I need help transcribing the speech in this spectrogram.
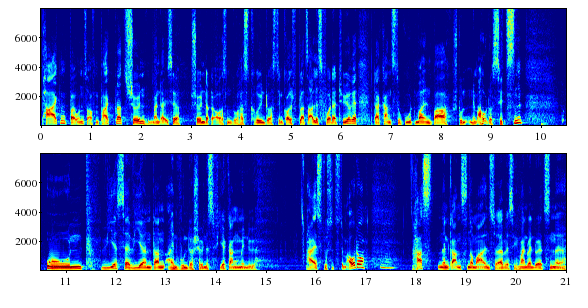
parken bei uns auf dem Parkplatz. Schön, ich meine, da ist ja schön da draußen. Du hast Grün, du hast den Golfplatz, alles vor der Türe. Da kannst du gut mal ein paar Stunden im Auto sitzen. Und wir servieren dann ein wunderschönes Viergang-Menü. Heißt, du sitzt im Auto, hast einen ganz normalen Service. Ich meine, wenn du jetzt eine,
